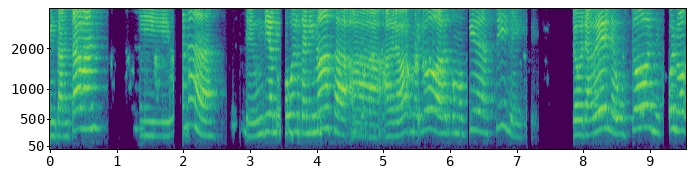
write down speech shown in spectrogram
encantaban y bueno, nada. Eh, un día me dijo, bueno, ¿te animás a, grabármelo, a ver cómo queda? Sí, le dije. Lo grabé, le gustó y me dijo, bueno,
